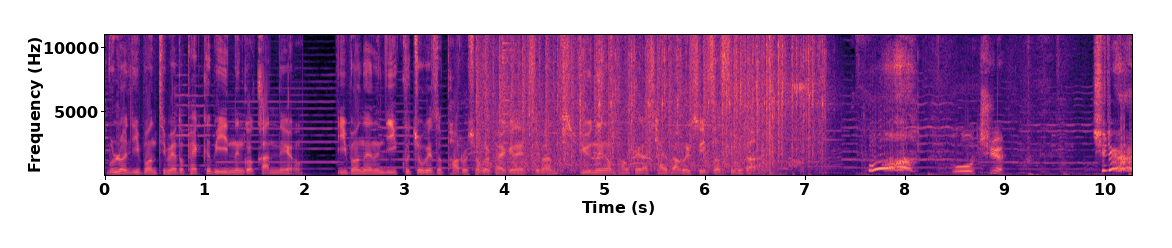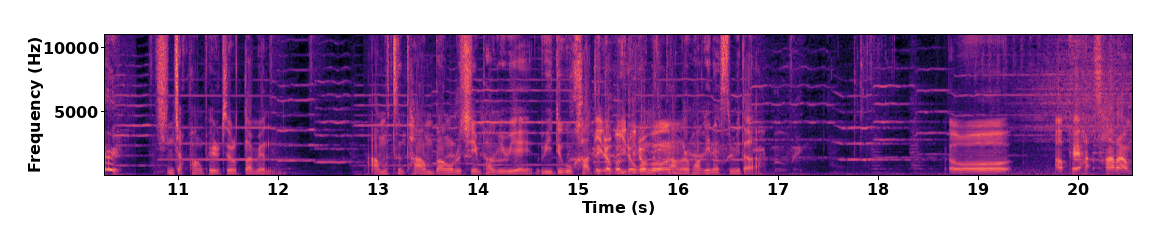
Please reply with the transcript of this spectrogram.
물론 이번 팀에도 패급이 있는 것 같네요. 이번에는 입구 쪽에서 바로 적을 발견했지만 유능한 방패가 잘 막을 수 있었습니다. 오 출혈 출혈! 진작 방패를 들었다면 아무튼 다음 방으로 진입하기 위해 위드고 가드가 밀어본, 방을 확인했습니다. 어 앞에 하- 사람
